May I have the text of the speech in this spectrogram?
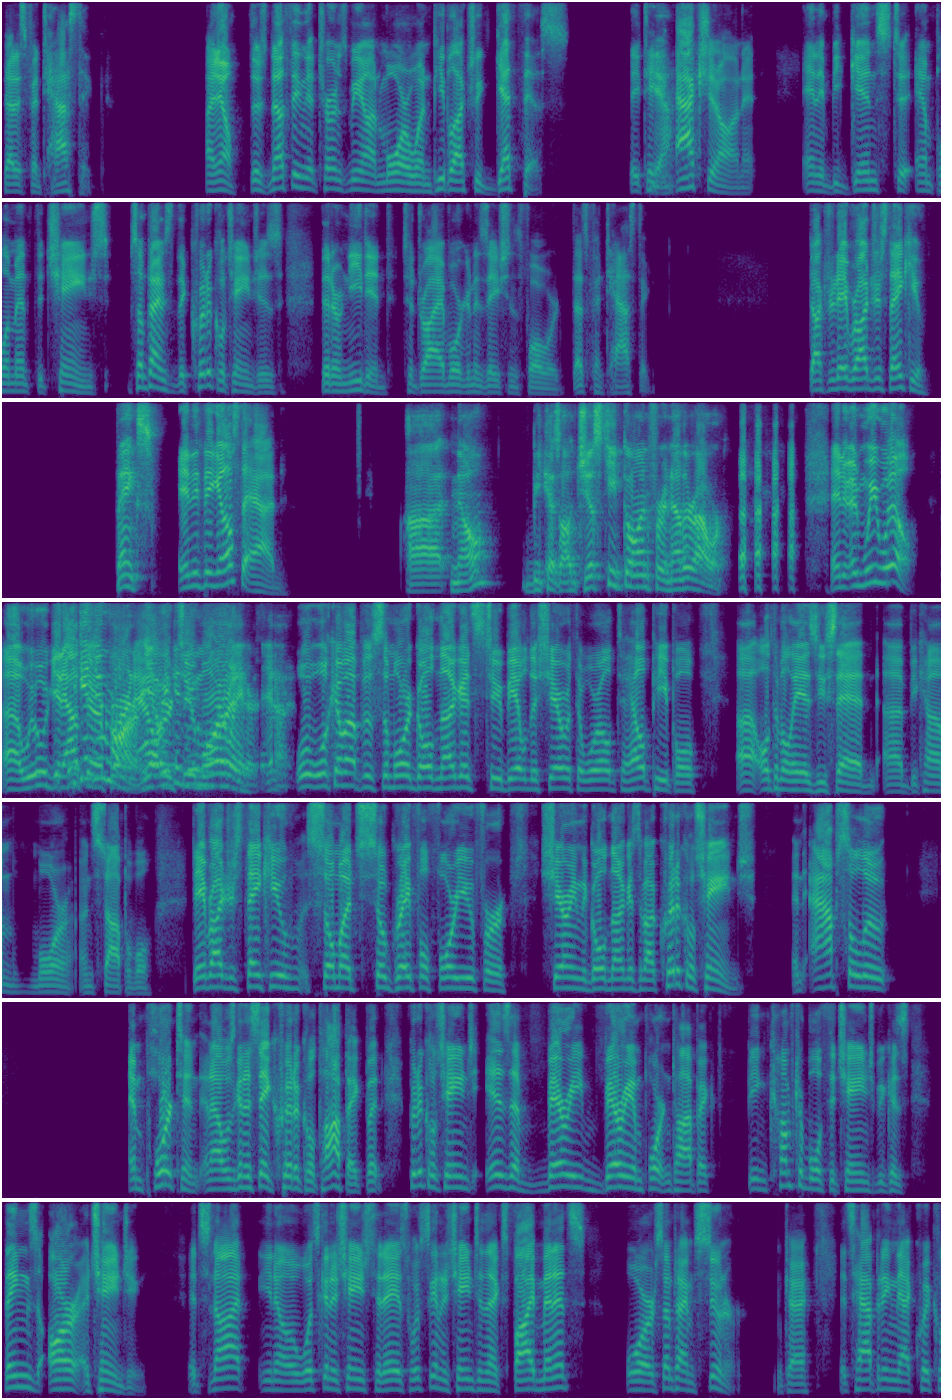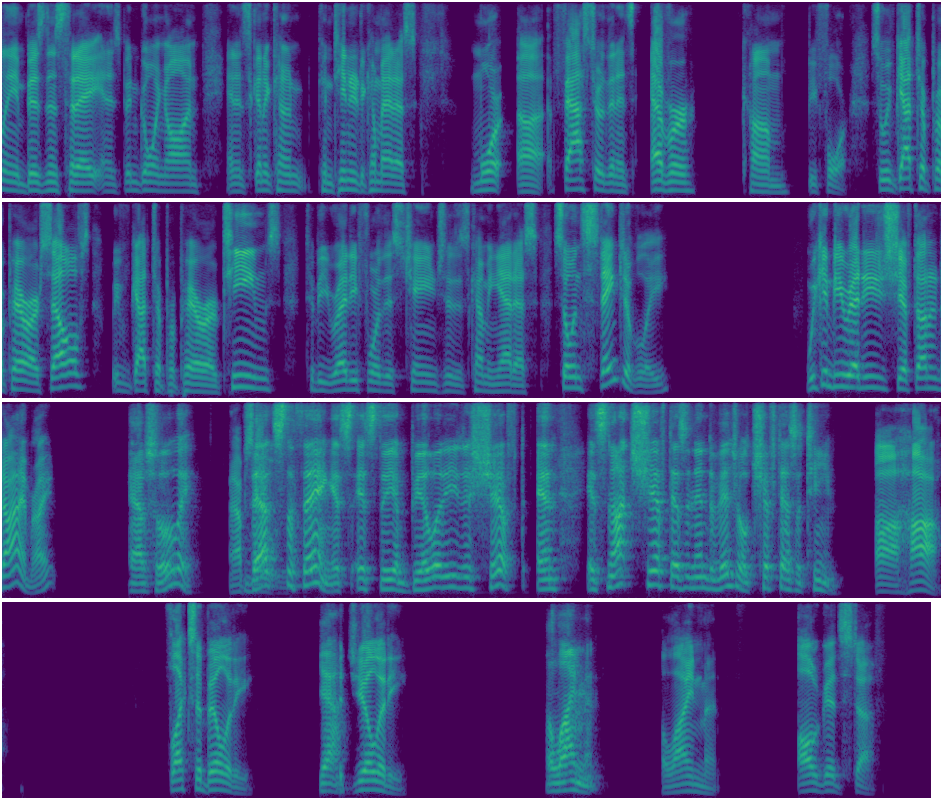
That is fantastic. I know. There's nothing that turns me on more when people actually get this. They take yeah. action on it and it begins to implement the change. Sometimes the critical changes that are needed to drive organizations forward. That's fantastic. Dr. Dave Rodgers, thank you. Thanks. Anything else to add? Uh no, because I'll just keep going for another hour. and and we will. Uh, we will get we out there for more. an hour yeah, or two more, more later. Yeah. We'll we'll come up with some more gold nuggets to be able to share with the world to help people uh, ultimately, as you said, uh, become more unstoppable. Dave Rodgers, thank you so much. So grateful for you for sharing the gold nuggets about critical change, an absolute important, and I was going to say critical topic, but critical change is a very, very important topic. Being comfortable with the change because things are a changing. It's not, you know, what's going to change today. It's what's going to change in the next five minutes or sometimes sooner. Okay. It's happening that quickly in business today, and it's been going on, and it's going to con- continue to come at us more uh, faster than it's ever come before. So we've got to prepare ourselves. We've got to prepare our teams to be ready for this change that is coming at us. So instinctively, we can be ready to shift on a dime, right? Absolutely. Absolutely. That's the thing. It's it's the ability to shift. And it's not shift as an individual, shift as a team. Aha flexibility, yeah, agility, alignment, alignment, all good stuff.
